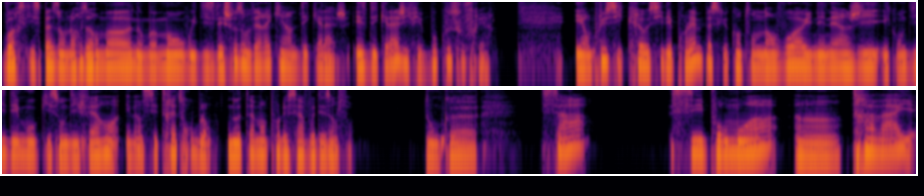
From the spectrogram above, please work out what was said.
voir ce qui se passe dans leurs hormones au moment où ils disent les choses, on verrait qu'il y a un décalage. Et ce décalage, il fait beaucoup souffrir. Et en plus, il crée aussi des problèmes parce que quand on envoie une énergie et qu'on dit des mots qui sont différents, eh ben, c'est très troublant, notamment pour le cerveau des enfants. Donc euh, ça, c'est pour moi un travail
